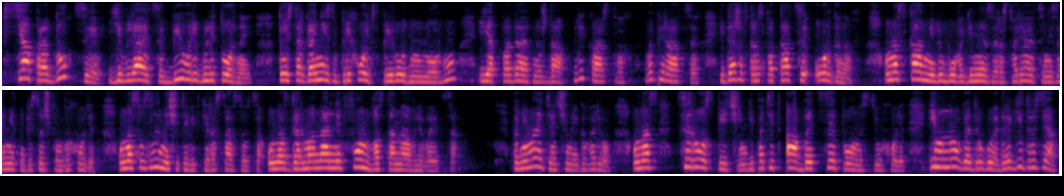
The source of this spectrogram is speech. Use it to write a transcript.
вся продукция является биорегуляторной. То есть организм приходит в природную норму и отпадает нужда в лекарствах, в операциях и даже в трансплантации органов. У нас камни любого генеза растворяются незаметно песочком выходят. У нас узлы на щитовидке рассасываются. У нас гормональный фон восстанавливается. Понимаете, о чем я говорю? У нас цирроз печени, гепатит А, Б, С полностью уходит. И многое другое. Дорогие друзья,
